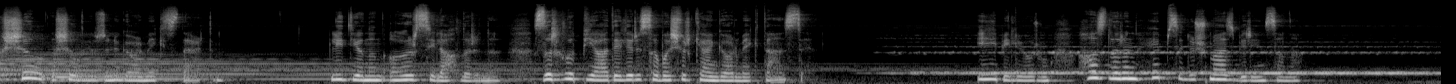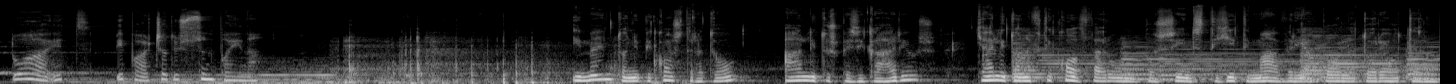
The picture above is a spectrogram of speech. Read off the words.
ışıl ışıl yüzünü görmek isterdim. Lidya'nın ağır silahlarını, zırhlı piyadeleri savaşırken görmektense. İyi biliyorum, hazların hepsi düşmez bir insana. Dua et, bir parça düşsün payına. Ημέν τον υπηκό στρατό άλλοι τους πεζικάριους και άλλοι το ναυτικό θαρούν πως είναι στη γη τη μαύρη από όλα το ωραιότερο.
